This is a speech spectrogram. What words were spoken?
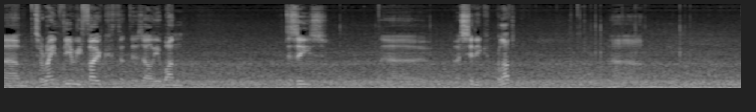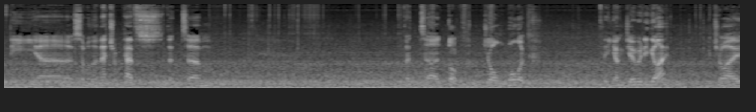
um, terrain theory folk that there's only one disease, uh, acidic blood. Um, the uh, some of the naturopaths that um, that uh, Dr. Joel Wallach, the longevity guy, which I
